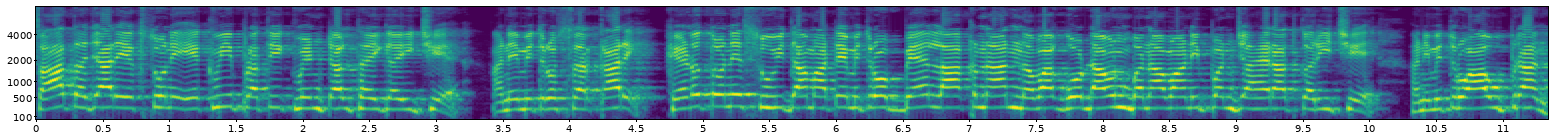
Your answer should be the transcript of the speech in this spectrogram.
સાત હજાર એકસો ને એકવી પ્રતિ ક્વિન્ટલ થઈ ગઈ છે. અને મિત્રો, સરકારે ખેડૂતોને સુવિધા માટે મિત્રો બે લાખના નવા ગોડાઉન બનાવવાની પણ જાહેરાત કરી છે. અને મિત્રો, આ ઉપરાંત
